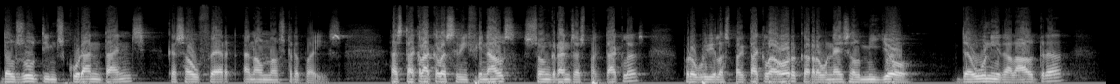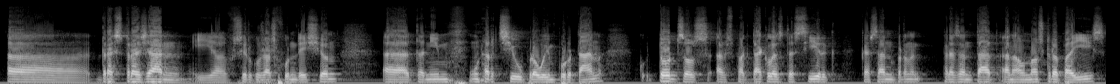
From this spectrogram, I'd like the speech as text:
dels últims 40 anys que s'ha ofert en el nostre país. Està clar que les semifinals són grans espectacles, però vull dir l'espectacle or que reuneix el millor d'un i de l'altre, eh, rastrejant, i el Circus Arts Foundation eh, tenim un arxiu prou important, tots els espectacles de circ que s'han pre presentat en el nostre país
